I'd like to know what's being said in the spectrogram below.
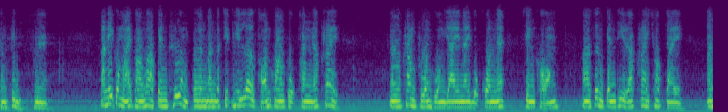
ทั้งสิ้นอันนี้ก็หมายความว่าเป็นเครื่องเตือนบรรพชิตให้เลิกถอนความผูกพันรักใคร่คร่ำครวญห่วงใยในบุคคลและสิ่งของอซึ่งเป็นที่รักใคร่ชอบใจ อัน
